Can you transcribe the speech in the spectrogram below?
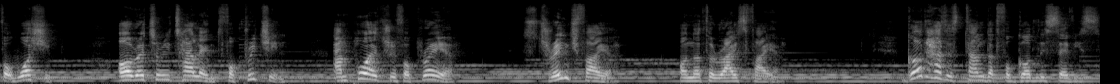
for worship, oratory talent for preaching, and poetry for prayer. Strange fire, unauthorized fire. God has a standard for godly service,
